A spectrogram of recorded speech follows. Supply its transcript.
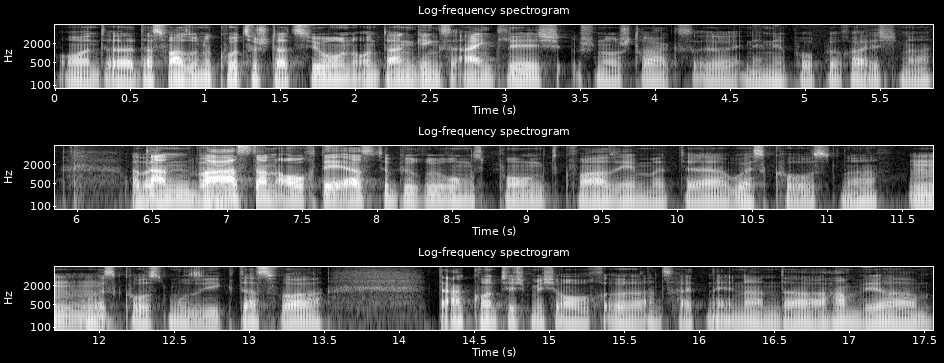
Und äh, das war so eine kurze Station und dann ging es eigentlich schnurstracks äh, in den Hip-Hop-Bereich, ne? Aber- dann war es dann auch der erste Berührungspunkt quasi mit der West Coast, ne? Mhm. West Coast Musik. Das war, da konnte ich mich auch äh, an Zeiten erinnern. Da haben wir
